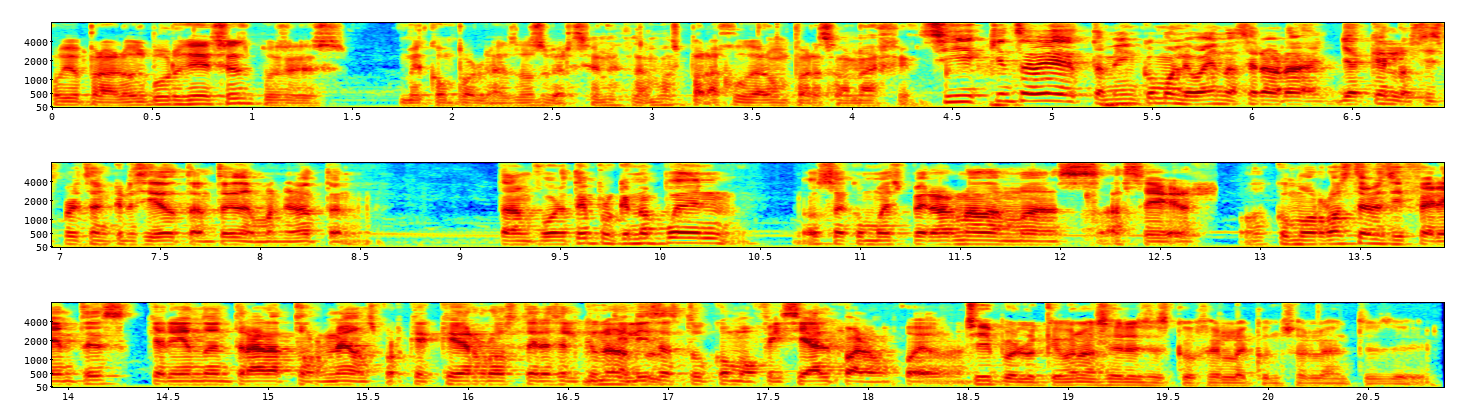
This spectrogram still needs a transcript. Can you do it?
Obvio, para los burgueses, pues es. Me compro las dos versiones nada más para jugar un personaje. Sí, quién sabe también cómo le vayan a hacer ahora, ya que los esports han crecido tanto y de manera tan, tan fuerte, porque no pueden, o sea, como esperar nada más hacer o como rosters diferentes queriendo entrar a torneos, porque qué roster es el que No, utilizas tú como oficial para un juego. ¿no? Sí, pero lo que van a hacer es escoger la consola antes de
